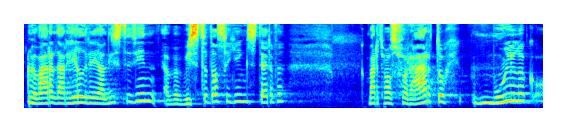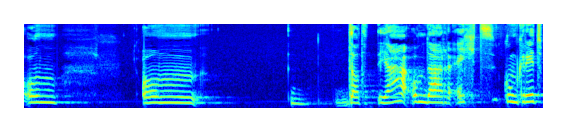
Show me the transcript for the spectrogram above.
We waren daar heel realistisch in en we wisten dat ze ging sterven. Maar het was voor haar toch moeilijk om, om, dat, ja, om daar echt concreet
